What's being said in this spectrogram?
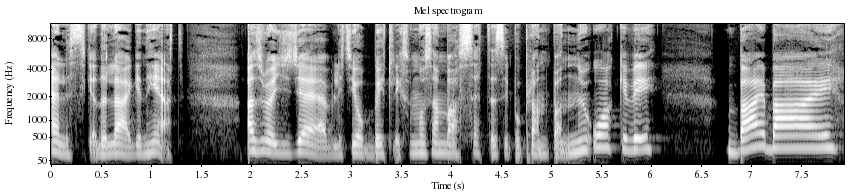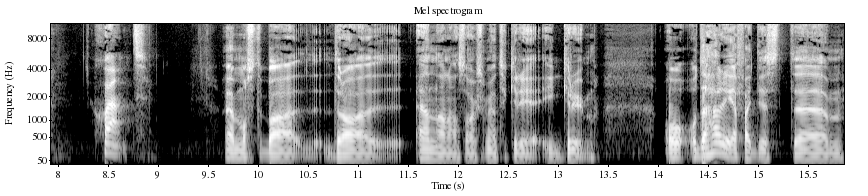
älskade lägenhet. Alltså det var jävligt jobbigt liksom och sen bara sätta sig på plan bara, nu åker vi, bye bye. Skönt. Jag måste bara dra en annan sak som jag tycker är, är grym. Och, och det här är faktiskt mm,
